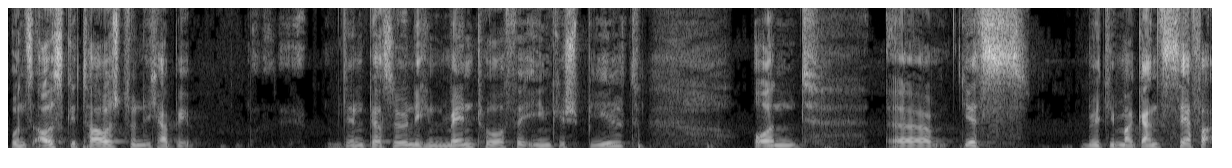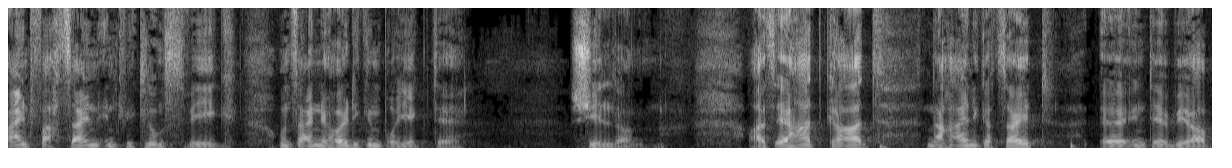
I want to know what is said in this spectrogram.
uns ausgetauscht und ich habe den persönlichen Mentor für ihn gespielt. Und äh, jetzt möchte ich mal ganz sehr vereinfacht seinen Entwicklungsweg und seine heutigen Projekte schildern. Also er hat gerade nach einiger Zeit, äh, in der wir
